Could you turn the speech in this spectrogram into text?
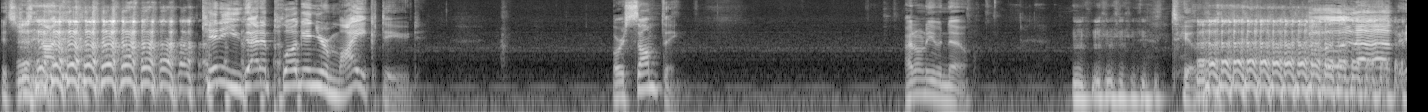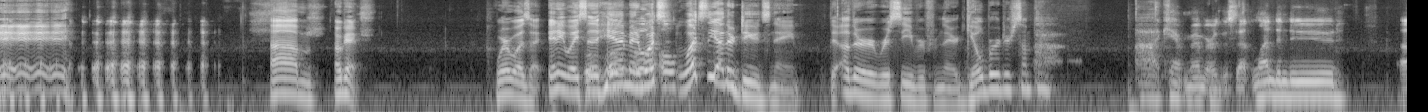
It's just not. Kenny, you got to plug in your mic, dude, or something. I don't even know. Taylor. um. Okay. Where was I? Anyway, so Oh, him oh, and what's oh. what's the other dude's name? The other receiver from there, Gilbert or something? Ah, I can't remember. Is that London dude? No,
